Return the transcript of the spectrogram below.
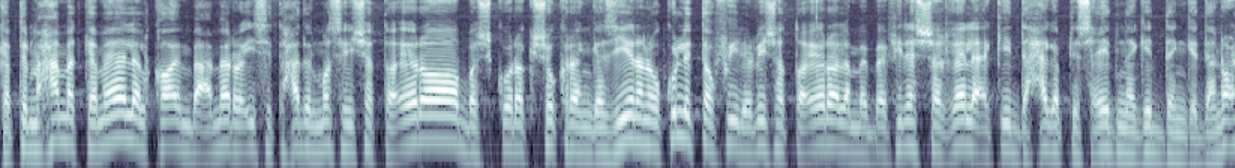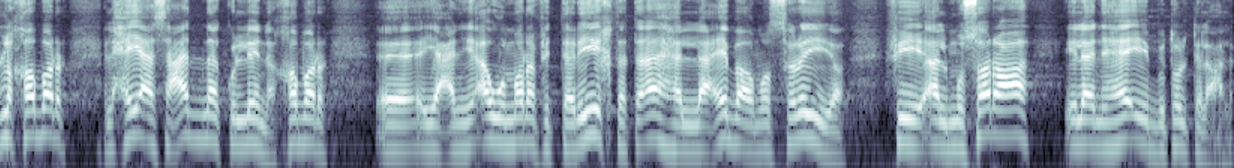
كابتن محمد كمال القائم بأعمال رئيس الاتحاد المصري ريشه الطائرة بشكرك شكرا جزيلا وكل التوفيق لريشه الطائرة لما يبقى في ناس شغالة أكيد ده حاجة بتسعدنا جدا جدا. نروح لخبر الحقيقة سعدنا كلنا. خبر آه، يعني أول مرة في التاريخ تتأهل لاعبة مصرية في المصارعة إلى نهائي بطولة العالم.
